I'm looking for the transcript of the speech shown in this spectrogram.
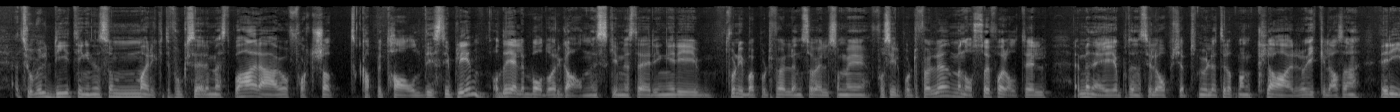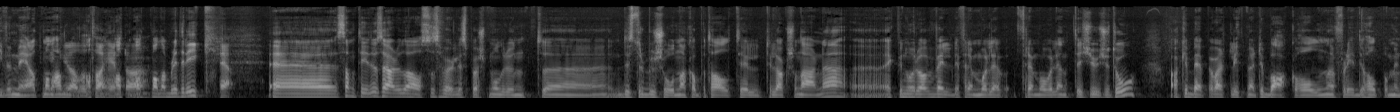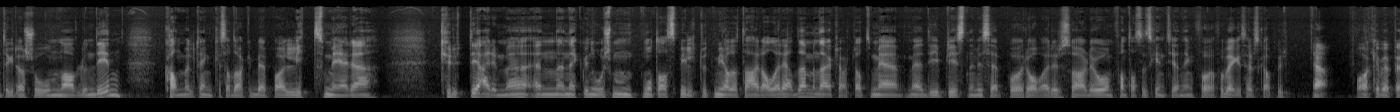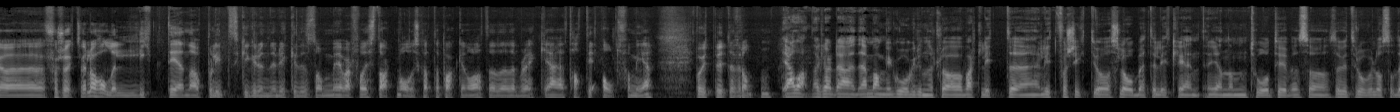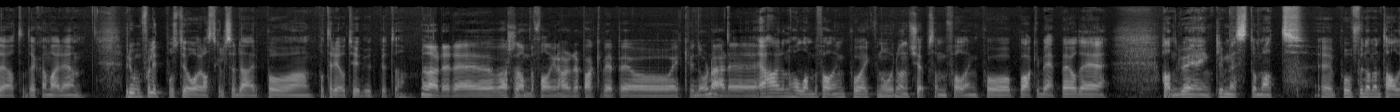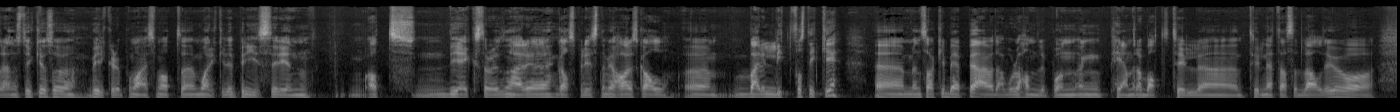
Jeg tror vel De tingene som markedet fokuserer mest på her, er jo fortsatt kapitaldisiplin. og Det gjelder både organiske investeringer i fornybarporteføljen så vel som i fossilporteføljen, men også i forhold til M&A og potensielle oppkjøpsmuligheter. At man klarer å ikke la seg rive med at man har, at, at, at man har blitt rik. Ja. Eh, samtidig så er det da også selvfølgelig spørsmål rundt eh, distribusjonen av kapital til, til aksjonærene. Eh, Equinor var veldig fremoverlent i 2022. Aker BP har vært litt mer tilbakeholdne fordi de holdt på med integrasjonen av Lundin. Kan vel tenkes at Aker BP har litt mer krutt i ermet enn en Equinor som på en måte har spilt ut mye av dette her allerede. Men det er klart at med, med de prisene vi ser på råvarer, så er det jo en fantastisk inntjening for, for begge selskaper. Ja. Og Aker BP forsøkte vel å holde litt igjen av politiske grunner, ikke det som, i hvert fall i starten med oljeskattepakken òg, at det, ble ikke tatt i altfor mye på utbyttefronten? Ja da, det er klart det er, det er, mange gode grunner til å ha vært litt, eh, litt forsiktig og slowbette litt gjennom 22, så, så, vi tror vel også det at det kan være rom for litt positive overraskelser der på, på 23 utbytte. Men er dere, Hva slags anbefalinger har dere på Aker BP og Equinor? Det Jeg har en holdanbefaling på Equinor og en kjøpsanbefaling på, på Aker BP. og Det handler jo egentlig mest om at eh, på fundamentalregnestykket så virker det på meg som at eh, markedet priser inn at de ekstraordinære gassprisene vi har, skal uh, være litt for sticky. Uh, mens Aker BP er jo der hvor du handler på en, en pen rabatt til, uh, til net asset value. og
